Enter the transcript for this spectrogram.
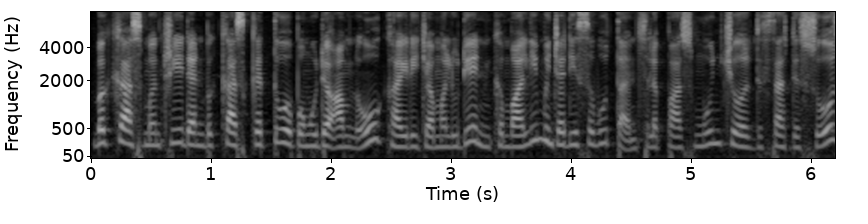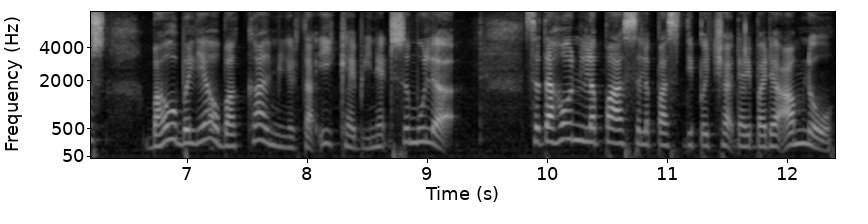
Bekas Menteri dan bekas Ketua Pemuda UMNO, Khairi Jamaluddin kembali menjadi sebutan selepas muncul desas-desus bahawa beliau bakal menyertai Kabinet semula. Setahun lepas selepas dipecat daripada AMNO,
